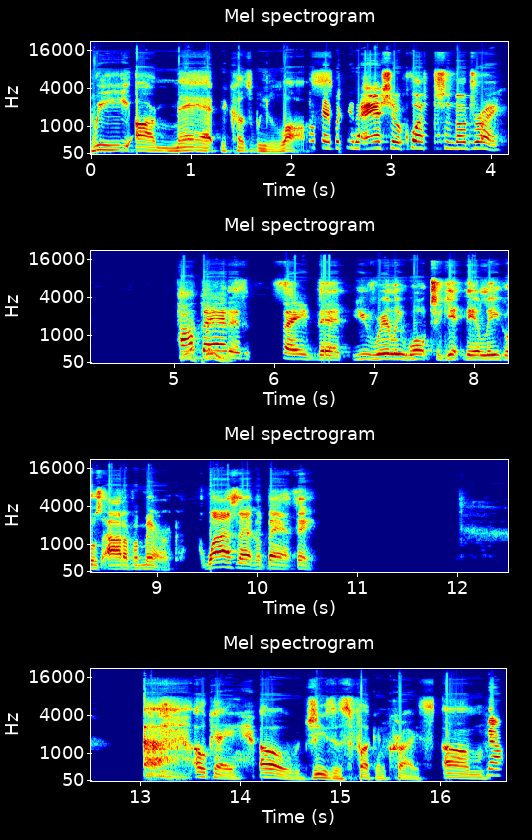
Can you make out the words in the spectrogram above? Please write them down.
we are mad because we lost. Okay, but can I ask you a question though, Dre? How Yeah, bad is it to say that you really want to get the illegals out of America? Why is that a bad thing? okay. Oh Jesus fucking Christ. Um. Now,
